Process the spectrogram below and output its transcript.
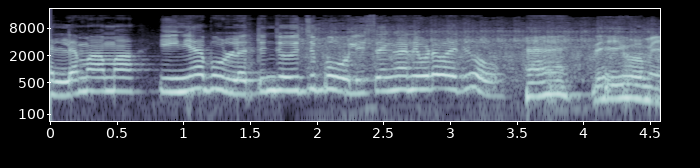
അല്ല മാമ. ഇനി ആ ബുള്ളറ്റും ചോദിച്ച് പോലീസ് എങ്ങാനും ഇവിടെ വരുമോ ദൈവമേ.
